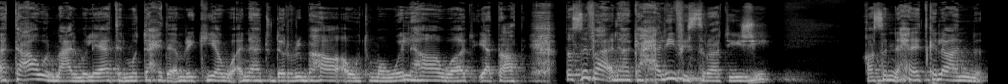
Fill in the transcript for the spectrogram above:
التعاون مع الولايات المتحدة الأمريكية وأنها تدربها أو تمولها وتصفها أنها كحليف استراتيجي؟ خاصة نحن نتكلم عن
